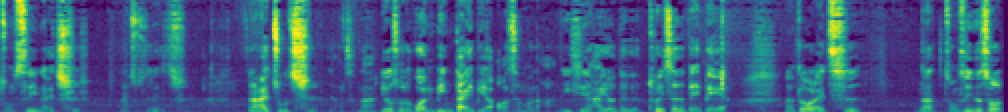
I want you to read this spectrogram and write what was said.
总司令来吃，让总司令来吃，让他来主持这样子。那留守的官兵代表啊什么的，以前还有那个褪色的北北啊，啊都来吃。那总司令那时候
